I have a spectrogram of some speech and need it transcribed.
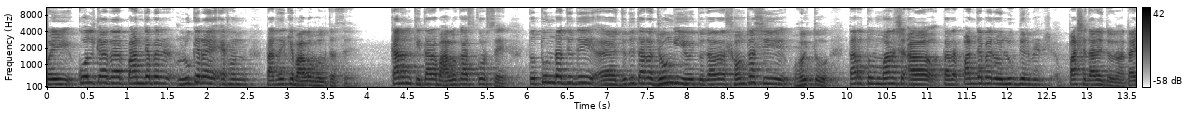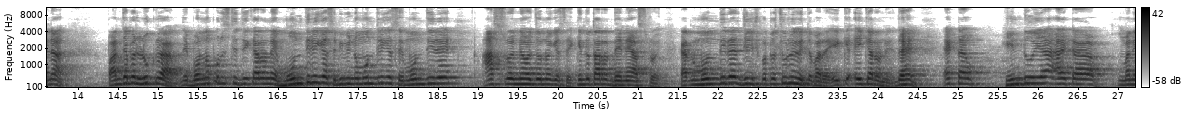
ওই কলকাতার পাঞ্জাবের লোকেরা এখন তাদেরকে ভালো বলতেছে। কারণ কি? তারা ভালো কাজ করছে। তো তোমরা যদি যদি তারা জঙ্গি হইতো, যারা সন্ত্রাসী হইতো, তারা তো মানুষ তারা পাঞ্জাবের ওই লোকদের পাশে দাঁড়াইতো না, তাই না? পাঞ্জাবের লোকরা এই বন্য পরিস্থিতির কারণে মন্দিরে গেছে, বিভিন্ন মন্দিরে গেছে, মন্দিরে আশ্রয় নেওয়ার জন্য গেছে, কিন্তু তারা দেনে আশ্রয়। কারণ মন্দিরের জিনিসপত্র চুরি হইতে পারে, এই এই কারণে। দেখেন, একটা হিন্দু আর একটা মানে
